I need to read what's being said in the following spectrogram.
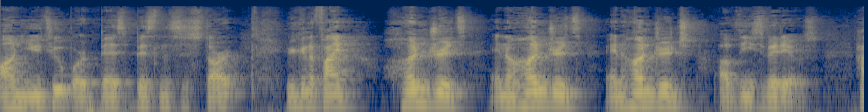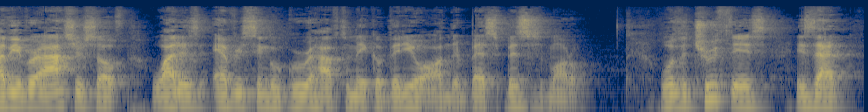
on YouTube or best business to start, you're going to find hundreds and hundreds and hundreds of these videos. Have you ever asked yourself, why does every single guru have to make a video on their best business model? Well, the truth is, is that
